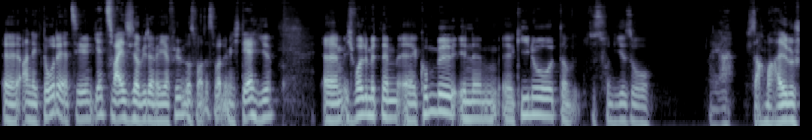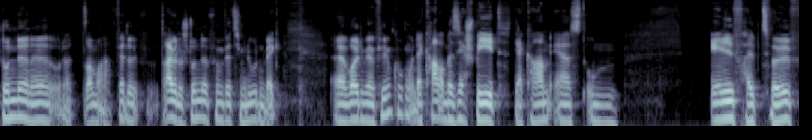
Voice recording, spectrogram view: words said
äh, Anekdote erzählen. Jetzt weiß ich ja wieder, welcher Film das war. Das war nämlich der hier. Ähm, ich wollte mit einem äh, Kumpel in einem äh, Kino, da, das ist von hier so, naja, ich sag mal halbe Stunde, ne, oder sag mal Viertel, dreiviertel Stunde, 45 Minuten weg, äh, wollten wir einen Film gucken und der kam aber sehr spät. Der kam erst um elf, halb zwölf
